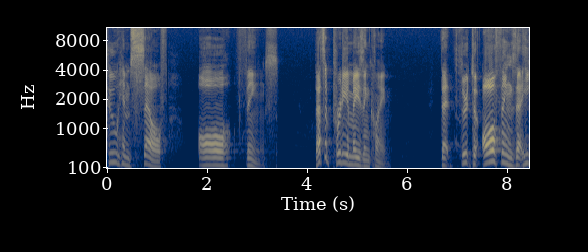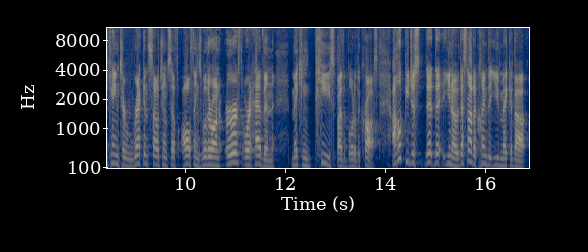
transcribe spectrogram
to himself all things. That's a pretty amazing claim that through, to all things that he came to reconcile to himself all things whether on earth or heaven making peace by the blood of the cross i hope you just that, that, you know that's not a claim that you make about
